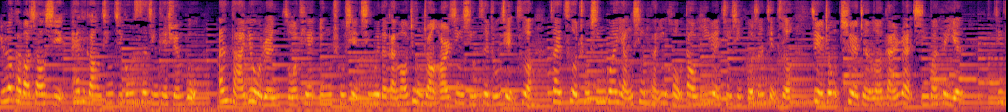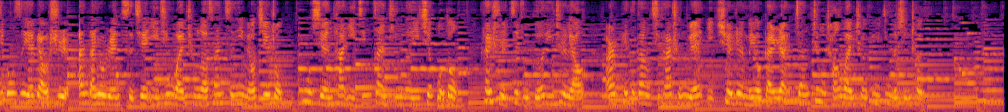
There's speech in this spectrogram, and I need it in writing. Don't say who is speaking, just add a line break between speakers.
娱乐快报消息，Pentagon 经纪公司今天宣布，安达佑人昨天因出现轻微的感冒症状而进行自主检测，在测出新冠阳性反应后，到医院进行核酸检测，最终确诊了感染新冠肺炎。经纪公司也表示，安达佑人此前已经完成了三次疫苗接种，目前他已经暂停了一切活动，开始自主隔离治疗。而 Pentagon 其他成员已确认没有感染，将正常完成预定的行程。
